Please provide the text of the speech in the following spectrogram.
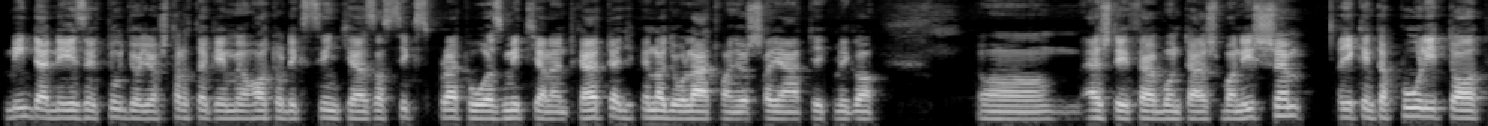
minden néző tudja, hogy a stratégiai a hatodik szintje, ez a Six Plateau, az mit jelenthet. Egyébként nagyon látványos a játék, még a, a SD felbontásban is. Egyébként a pool itt a,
